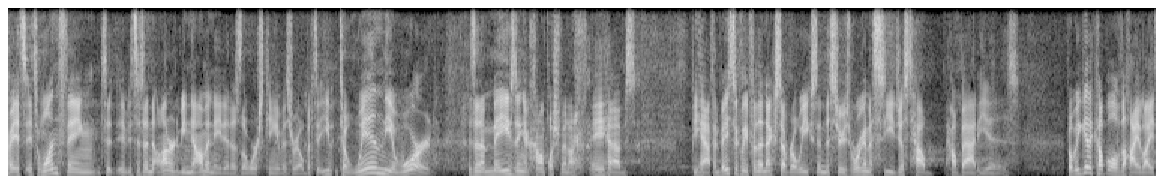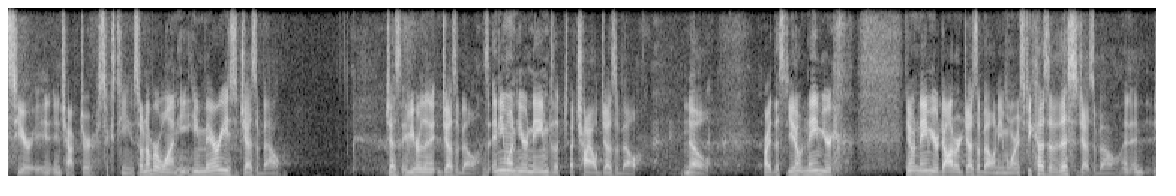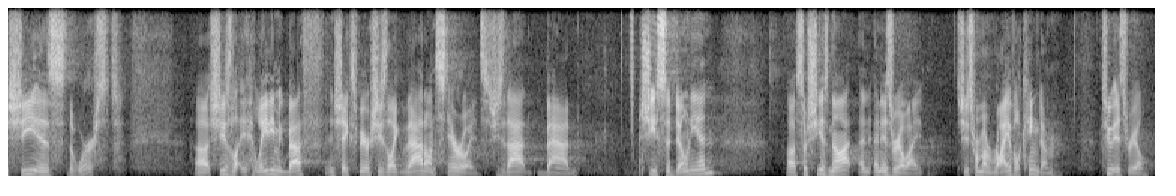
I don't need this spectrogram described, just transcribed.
Right, it's, it's one thing, to, it's an honor to be nominated as the worst king of Israel, but to, to win the award is an amazing accomplishment on Ahab's behalf. And basically, for the next several weeks in this series, we're going to see just how, how bad he is. But we get a couple of the highlights here in, in chapter 16. So, number one, he, he marries Jezebel. Jez, have you heard the name Jezebel? Has anyone here named a, a child Jezebel? No. Right? This, you don't name your. You don't name your daughter Jezebel anymore. It's because of this Jezebel. And, and she is the worst. Uh, she's like Lady Macbeth in Shakespeare. She's like that on steroids. She's that bad. She's Sidonian, uh, so she is not an, an, Israelite. She's from a rival kingdom to Israel.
